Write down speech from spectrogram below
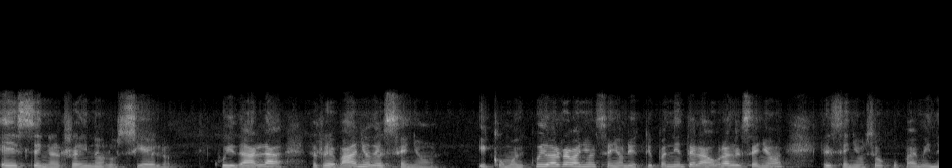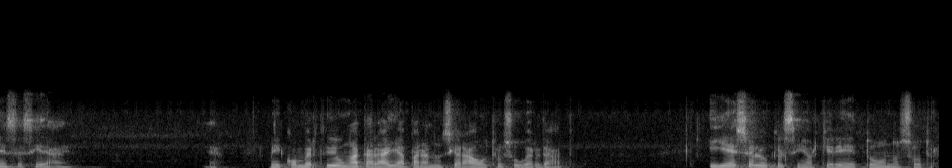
es en el reino de los cielos, cuidar el rebaño del Señor. Y como es cuidar el rebaño del Señor y estoy pendiente de la obra del Señor, el Señor se ocupa de mis necesidades. Me he convertido en un atalaya para anunciar a otros su verdad. Y eso es lo que el Señor quiere de todos nosotros.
